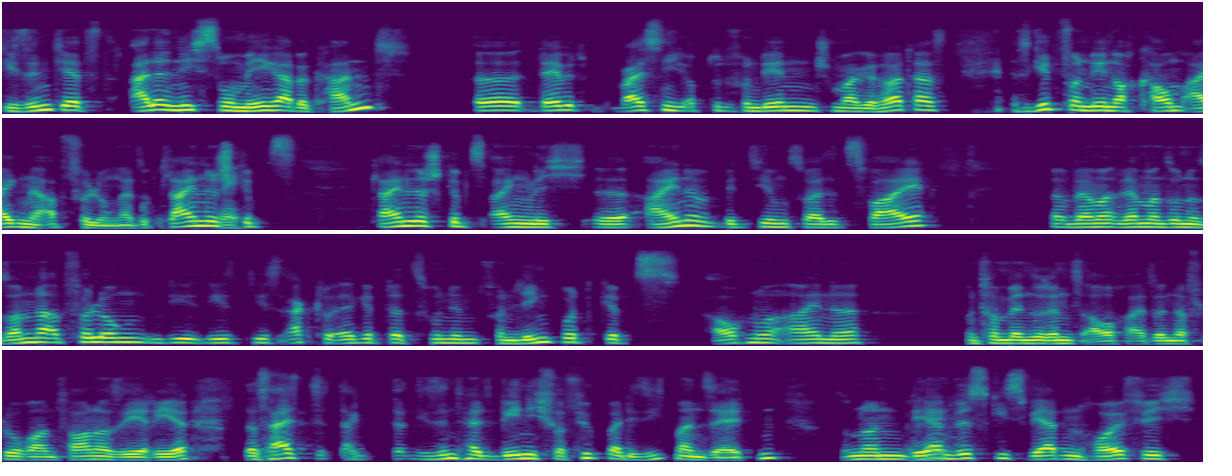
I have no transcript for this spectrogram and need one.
die sind jetzt alle nicht so mega bekannt. Äh, David, weiß nicht, ob du von denen schon mal gehört hast. Es gibt von denen noch kaum eigene Abfüllungen. Also Kleinlisch okay. gibt's Kleinlisch gibt es eigentlich äh, eine beziehungsweise zwei. Äh, wenn, man, wenn man so eine Sonderabfüllung, die, die, die es aktuell gibt, dazu nimmt, von Linkwood gibt es auch nur eine und von Benserins auch, also in der Flora- und Fauna-Serie. Das heißt, da, die sind halt wenig verfügbar, die sieht man selten, sondern deren. Whiskys werden häufig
